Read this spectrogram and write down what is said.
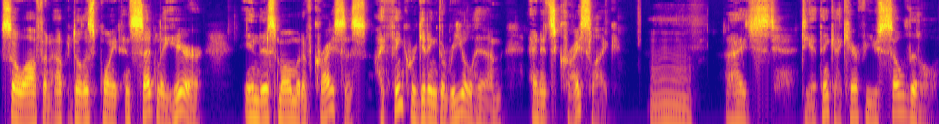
so often up until this point, and suddenly here, in this moment of crisis, I think we're getting the real him, and it's Christ-like. mm, I just, do you think I care for you so little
